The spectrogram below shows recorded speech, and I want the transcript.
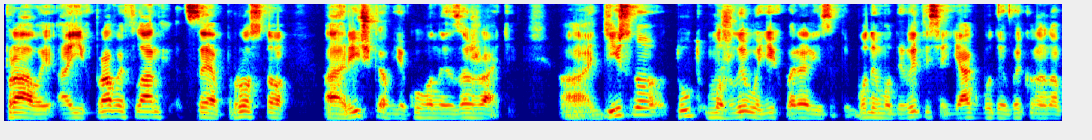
правий, а їх правий фланг це просто річка, в яку вони зажаті. Дійсно, тут можливо їх перерізати. Будемо дивитися, як буде виконано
